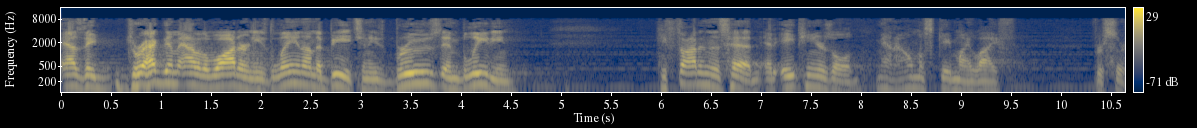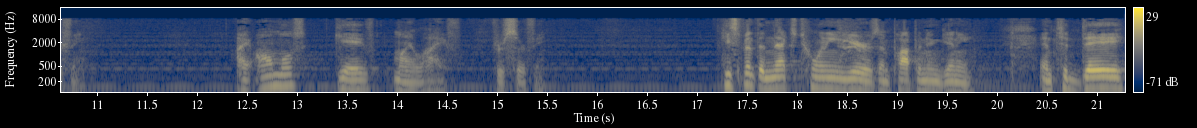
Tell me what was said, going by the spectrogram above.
as they dragged him out of the water and he's laying on the beach and he's bruised and bleeding, he thought in his head at 18 years old, man, I almost gave my life for surfing. I almost gave my life for surfing. He spent the next 20 years in Papua New Guinea and today,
